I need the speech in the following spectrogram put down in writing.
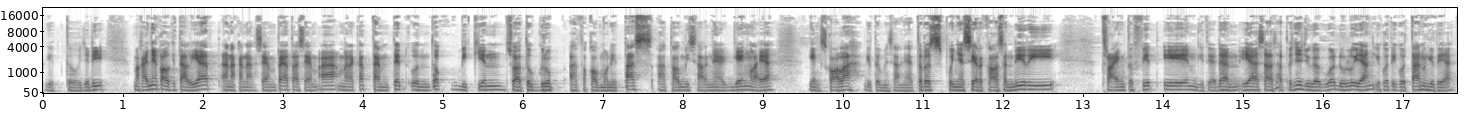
gitu. Jadi makanya kalau kita lihat anak-anak SMP atau SMA mereka tempted untuk bikin suatu grup atau komunitas atau misalnya geng lah ya, geng sekolah gitu misalnya. Terus punya circle sendiri, trying to fit in gitu ya. Dan ya salah satunya juga gue dulu yang ikut-ikutan gitu ya.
